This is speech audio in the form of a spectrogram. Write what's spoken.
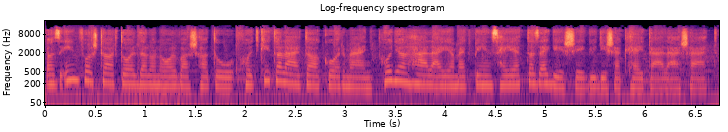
Az Infostart oldalon olvasható, hogy kitalálta a kormány, hogyan hálálja meg pénz helyett az egészségügyisek helytállását.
